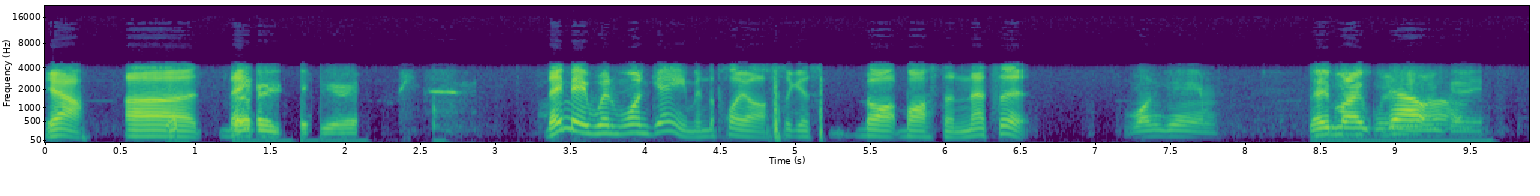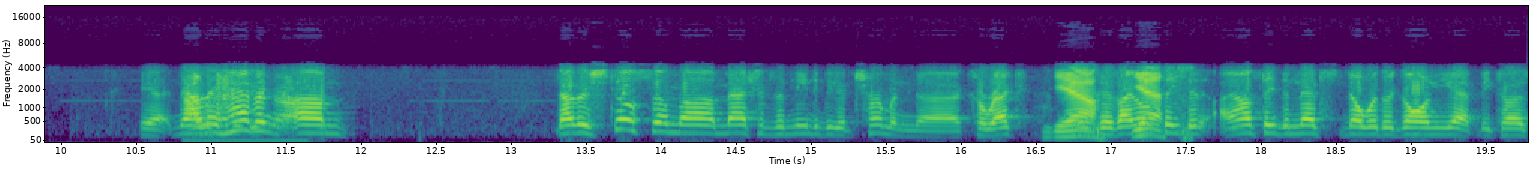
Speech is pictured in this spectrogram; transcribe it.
Yeah. Uh, they yeah. they may win one game in the playoffs against Boston. And that's it. One game. They might win Now, one uh, game. Yeah. Now would they haven't. Um, now there's still some uh, matchups that need to be determined. Uh, correct? Yeah. Because I don't yes. think that I don't think the Nets know where they're going yet because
